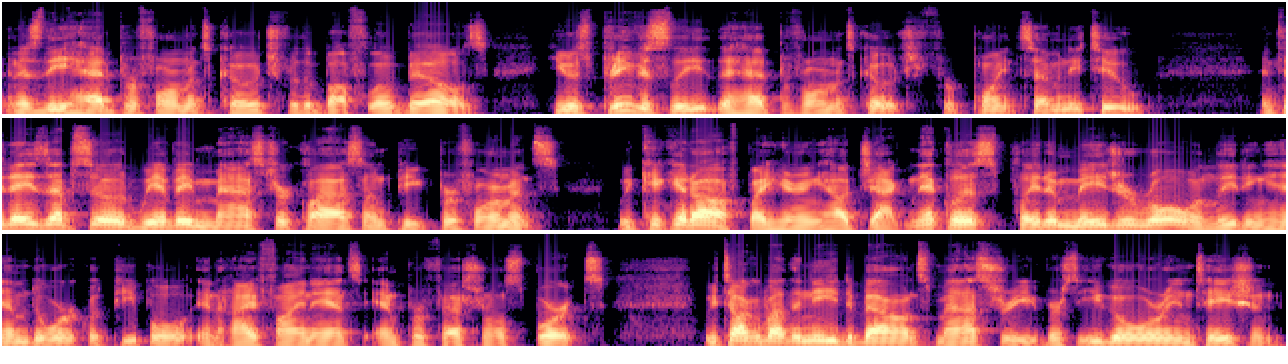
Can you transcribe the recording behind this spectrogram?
and is the head performance coach for the Buffalo Bills. He was previously the head performance coach for Point 72. In today's episode, we have a master class on peak performance. We kick it off by hearing how Jack Nicklaus played a major role in leading him to work with people in high finance and professional sports. We talk about the need to balance mastery versus ego orientation,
